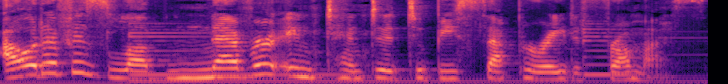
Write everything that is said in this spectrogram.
out of His love, never intended to be separated from us.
